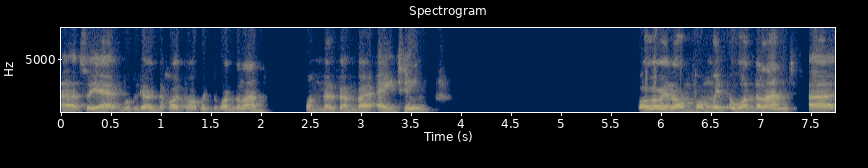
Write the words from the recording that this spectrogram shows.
Uh, so yeah, we'll be going to Hyde Park Winter Wonderland on November 18th. Following on from Winter Wonderland, uh,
